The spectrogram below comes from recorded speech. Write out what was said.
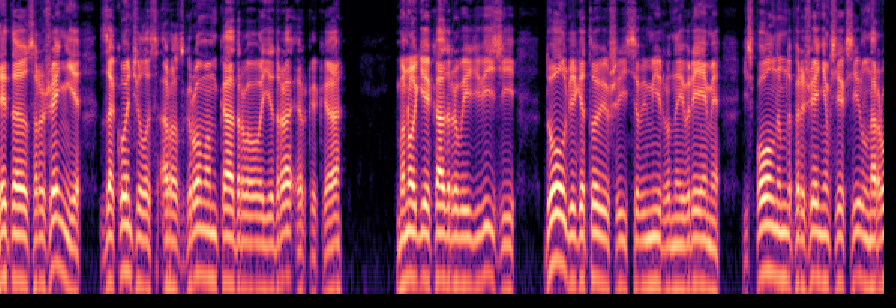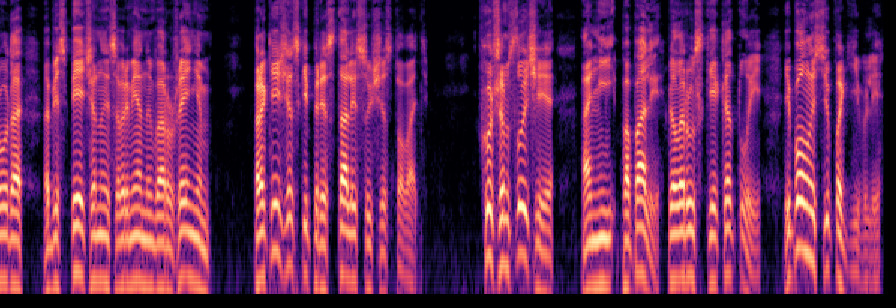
Это сражение закончилось разгромом кадрового ядра РКК. Многие кадровые дивизии, долго готовившиеся в мирное время и с полным напряжением всех сил народа, обеспеченные современным вооружением, практически перестали существовать. В худшем случае они попали в белорусские котлы и полностью погибли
